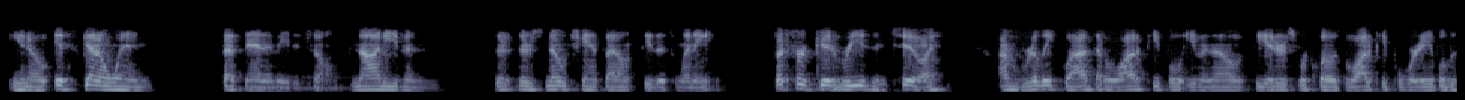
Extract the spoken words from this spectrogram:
You know, it's gonna win best animated film. Not even there, there's no chance I don't see this winning, but for good reason too. I I'm really glad that a lot of people, even though theaters were closed, a lot of people were able to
